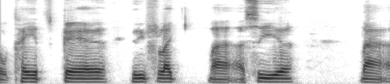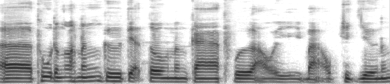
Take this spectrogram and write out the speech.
rotate scale reflect បាទ shear បាទអឺធូទាំងអស់ហ្នឹងគឺតកតងនឹងការធ្វើឲ្យបាទ object យើងហ្នឹង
